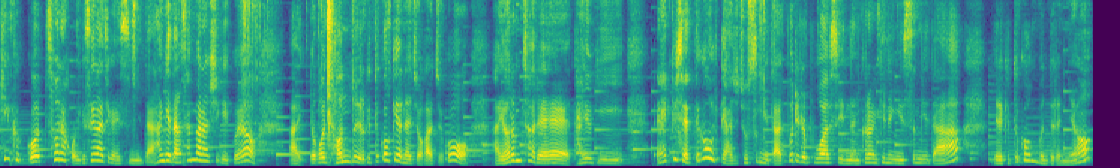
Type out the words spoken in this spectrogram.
핑크꽃, 소라꽃 이렇게 세 가지가 있습니다. 한 개당 3만 원씩이고요. 아, 요건 전도 이렇게 두껍게 내줘가지고 아, 여름철에 다육이 햇빛에 뜨거울 때 아주 좋습니다. 뿌리를 보호할 수 있는 그런 기능이 있습니다. 이렇게 뜨거운 분들은요,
